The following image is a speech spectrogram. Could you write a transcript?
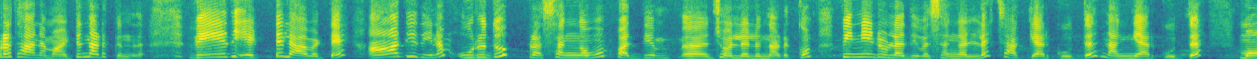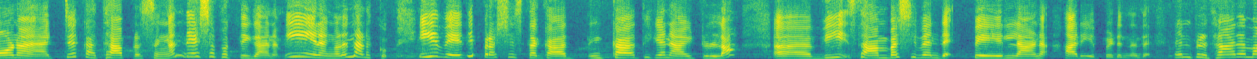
പ്രധാനമായിട്ട് നടക്കുന്നത്. വേദി എട്ടിലാവട്ടെ ആദ്യ ദിനം ഉറുദു പ്രസംഗവും പദ്യം ചൊല്ലലും നടക്കും. പിന്നീടുള്ള ദിവസങ്ങളിൽ ചാക്യാർകൂത്ത് നങ്ങ്യാർകൂത്ത് മോണോ ആക്ട് കഥാപ്രസംഗം ദേശഭക്തി ഗാനം ഈ ഇനങ്ങൾ നടക്കും. ഈ വേദി പ്രശസ്ത കാഥികനായിട്ടുള്ള വി സാംബശിവന്റെ പേരിലാണ് അറിയപ്പെടുന്നത്. ഞാൻ പ്രധാനമായും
